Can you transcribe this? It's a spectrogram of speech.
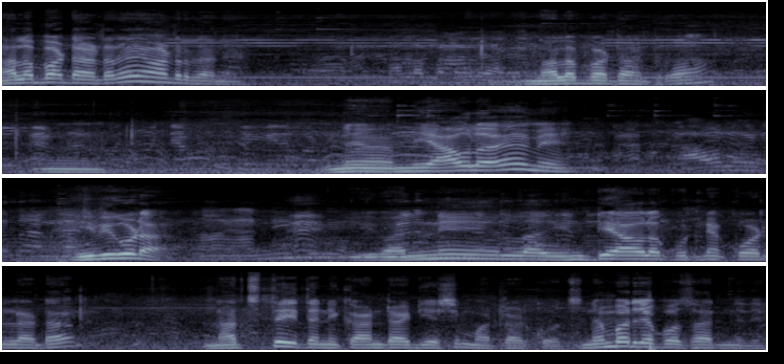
నల్లబట్ట అంటారా ఏమంటారు దాన్ని? నల్లబట్ట అంటారా? మీ ఆవులో ఏమి? ఇవి కూడా? ఇవన్నీ ఇలా ఇంటి ఆవుల కుట్టిన కోడలట. నచ్చితే ఇతన్ని కాంటాక్ట్ చేసి మాట్లాడుకోవచ్చు. నెంబర్ చెప్పు సార్ నీది.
